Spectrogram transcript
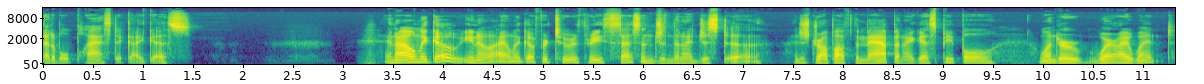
edible plastic, I guess. And I only go, you know, I only go for two or three sessions, and then I just, uh, I just drop off the map, and I guess people wonder where I went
